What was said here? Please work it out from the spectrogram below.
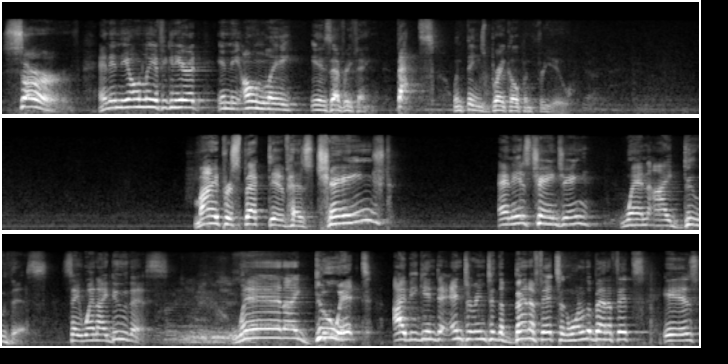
serve. And in the only if you can hear it in the only is everything. That's when things break open for you. My perspective has changed and is changing when I do this. Say when I do this. When I do it I begin to enter into the benefits and one of the benefits is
